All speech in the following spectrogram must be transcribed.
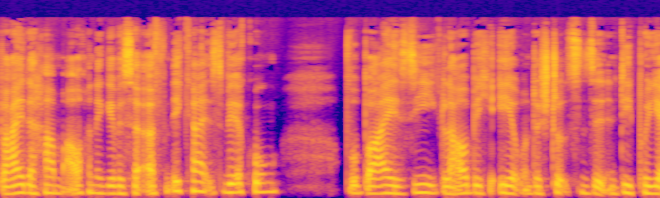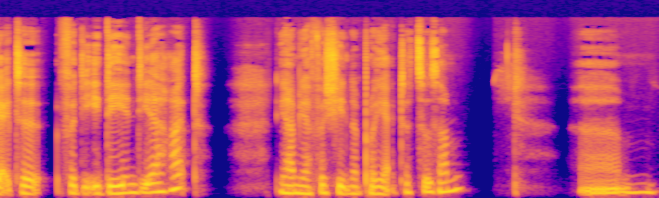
beide haben auch eine gewisse Öffentlichkeitswirkung, wobei sie, glaube ich, eher unterstützen sind in die Projekte für die Ideen, die er hat. Die haben ja verschiedene Projekte zusammen. Ähm,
